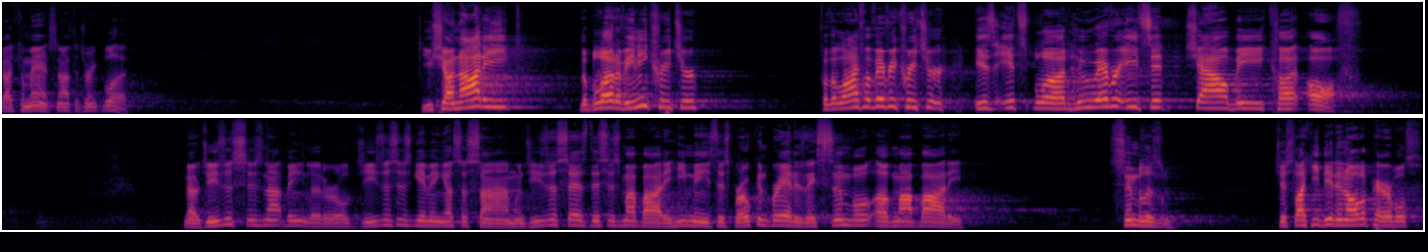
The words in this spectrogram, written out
God commands not to drink blood. You shall not eat the blood of any creature, for the life of every creature is its blood. Whoever eats it shall be cut off. No, Jesus is not being literal. Jesus is giving us a sign. When Jesus says, This is my body, he means this broken bread is a symbol of my body. Symbolism. Just like he did in all the parables,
